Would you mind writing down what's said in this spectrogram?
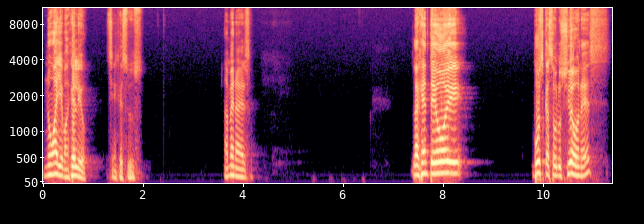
no hay Evangelio sin Jesús. Amén a eso. La gente hoy busca soluciones,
